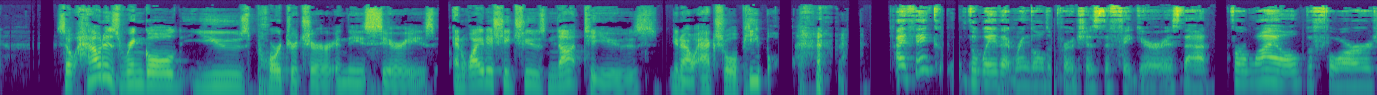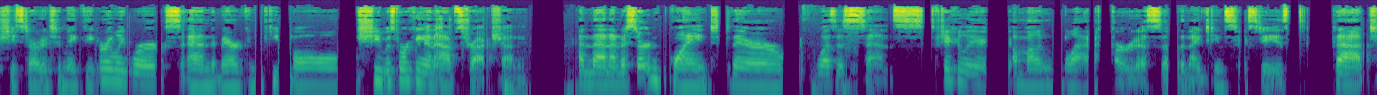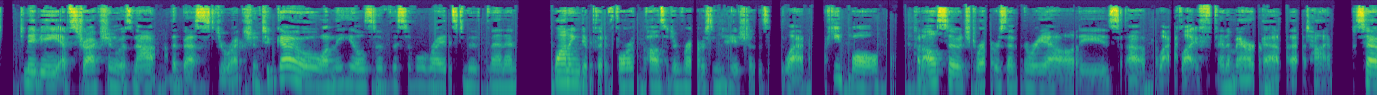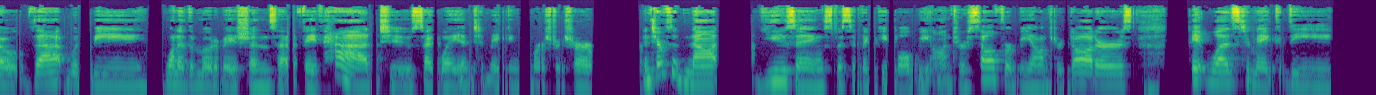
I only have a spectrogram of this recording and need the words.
So, how does Ringgold use portraiture in these series, and why does she choose not to use, you know, actual people? I think the way that Ringgold approaches the figure is that for a while before she started to make the early works and American People, she was working in abstraction. And then at a certain point, there was a sense, particularly among Black artists of the 1960s, that maybe abstraction was not the best direction to go on the heels of the civil rights movement and wanting to put forth positive representations of Black people, but also to represent the realities of Black life in America at that time. So that would be one of the motivations that Faith had to segue into making portraiture. In terms of not using specific people beyond herself or beyond her daughters, it was to make the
